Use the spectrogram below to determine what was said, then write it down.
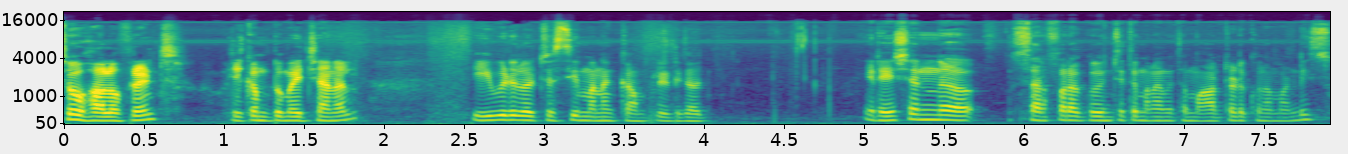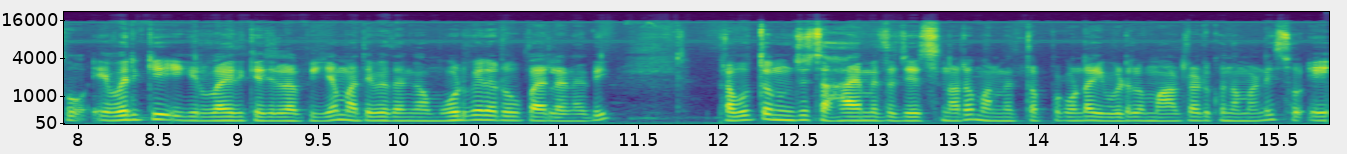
So hello friends welcome to my channel. ఈ వీడియోలో వచ్చేసి మనం కంప్లీట్గా రేషన్ సరఫరా గురించి అయితే మనం అయితే మాట్లాడుకున్నామండి సో ఎవరికి ఇరవై ఐదు కేజీల బియ్యం అదేవిధంగా మూడు వేల రూపాయలు అనేది ప్రభుత్వం నుంచి సహాయం అయితే చేస్తున్నారో మనం తప్పకుండా ఈ వీడియోలో మాట్లాడుకుందామండి. సో ఏ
